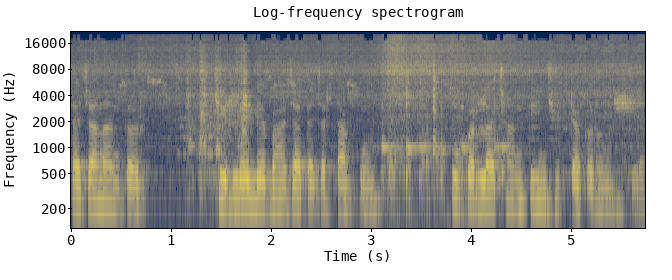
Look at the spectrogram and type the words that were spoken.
त्याच्यानंतर चिरलेले भाज्या त्याच्यात टाकून कुकरला छान तीन शिट्ट्या करून घेतल्या.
